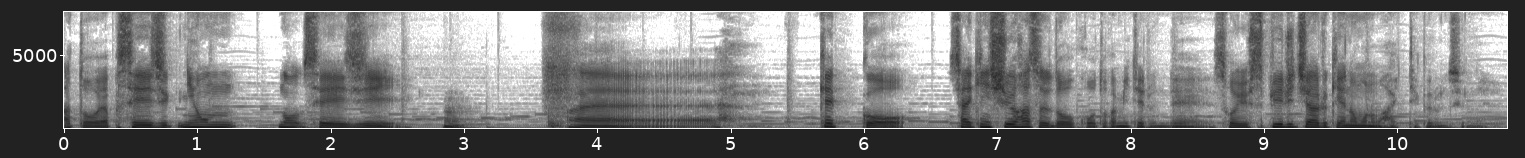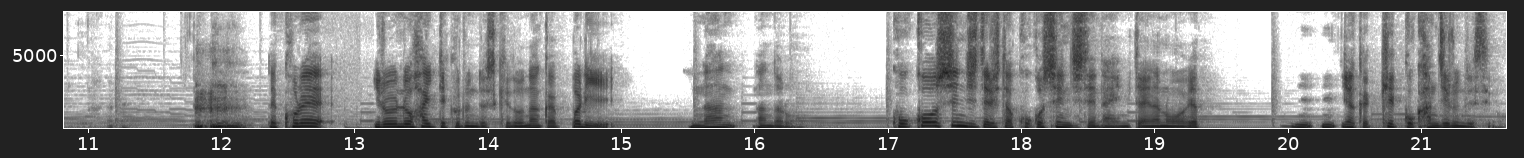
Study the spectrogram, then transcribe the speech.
あとやっぱ政治日本の政治、うん。えー結構最近周波数動向とか見てるんでそういうスピリチュアル系のものも入ってくるんですよね でこれいろいろ入ってくるんですけどなんかやっぱりなんなんだろうここを信じてる人はここ信じてないみたいなのをやっなんか結構感じるんですよ。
